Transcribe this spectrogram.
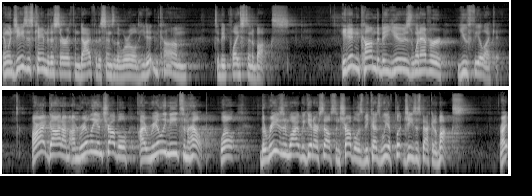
And when Jesus came to this earth and died for the sins of the world, he didn't come to be placed in a box. He didn't come to be used whenever you feel like it. All right, God, I'm, I'm really in trouble. I really need some help. Well, the reason why we get ourselves in trouble is because we have put Jesus back in a box, right?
